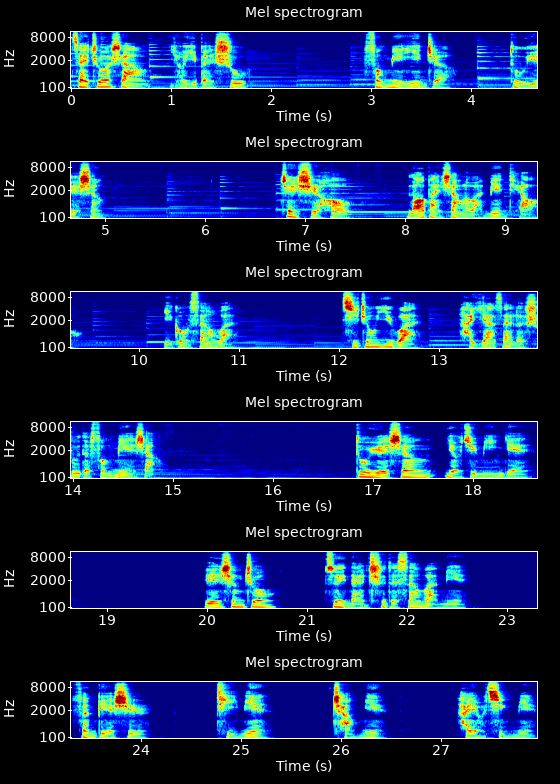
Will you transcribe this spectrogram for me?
在桌上有一本书，封面印着杜月笙。这时候，老板上了碗面条，一共三碗，其中一碗。还压在了书的封面上。杜月笙有句名言：“人生中最难吃的三碗面，分别是体面、场面，还有情面。”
